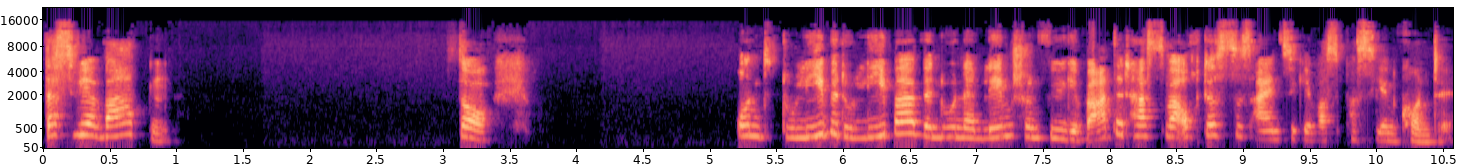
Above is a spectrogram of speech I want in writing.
dass wir warten. So. Und du Liebe, du Lieber, wenn du in deinem Leben schon viel gewartet hast, war auch das das Einzige, was passieren konnte.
